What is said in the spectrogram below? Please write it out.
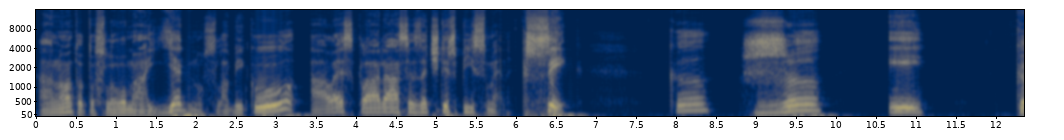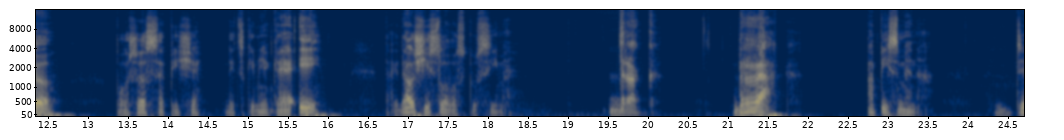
Ano, toto slovo má jednu slabiku, ale skládá se ze čtyř písmen. Křik. K, Ž, I, K. Po Ř se píše vždycky měkké I. Tak další slovo zkusíme. Drak. Drak. A písmena. D,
